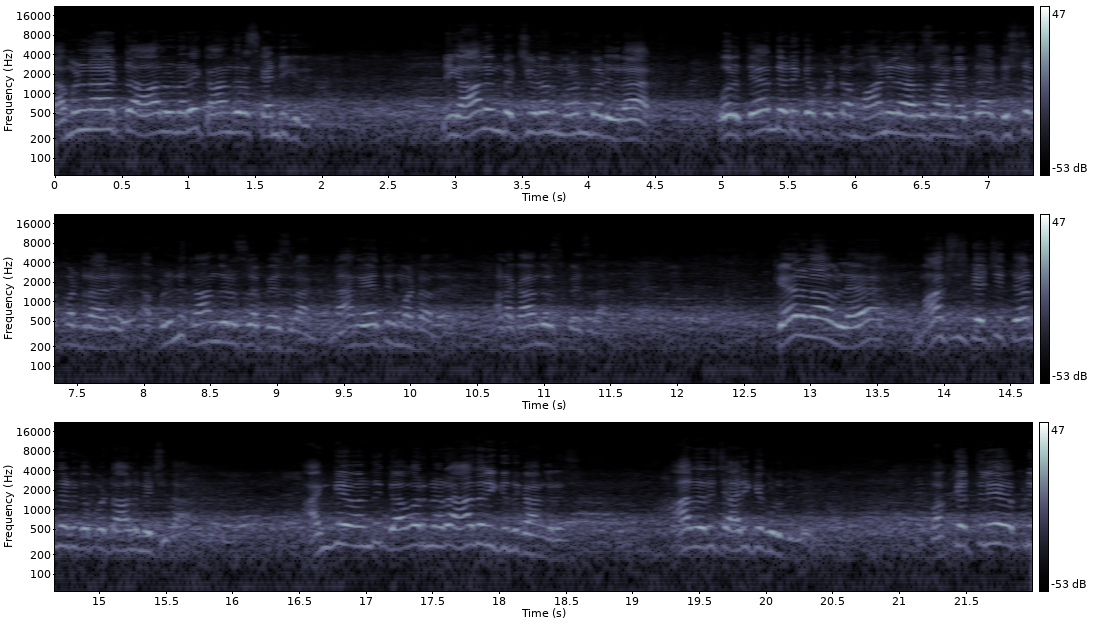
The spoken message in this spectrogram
தமிழ்நாட்டு ஆளுநரை காங்கிரஸ் கண்டிக்குது. நீங்கள் ஆளுங்கட்சியுடன் முரண்படுகிறார். ஒரு தேர்ந்தெடுக்கப்பட்ட மாநில அரசாங்கத்தை டிஸ்டர்ப் பண்ணுறாரு அப்படின்னு காங்கிரஸில் பேசுகிறாங்க நாங்கள் ஏற்றுக்க மாட்டோம் அதை. ஆனால் காங்கிரஸ் பேசுகிறாங்க கேரளாவில் மார்க்சிஸ்ட் கட்சி தேர்ந்தெடுக்கப்பட்ட ஆளுங்கட்சி தான். அங்கே வந்து கவர்னரை ஆதரிக்குது காங்கிரஸ். ஆதரித்து அறிக்கை கொடுக்குது. பக்கத்திலே எப்படி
